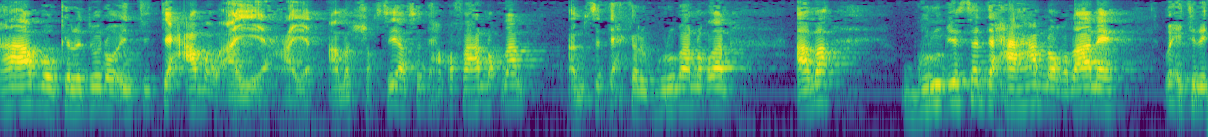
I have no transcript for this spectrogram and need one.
qaab oo kala duwan oo entity camal ayay ahaayeen ama shaksiyaad saddex qof ha noqdaan ama saddex kale group ha noqdaan ama groupya saddexa ha noqdaane. Waxay tiri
